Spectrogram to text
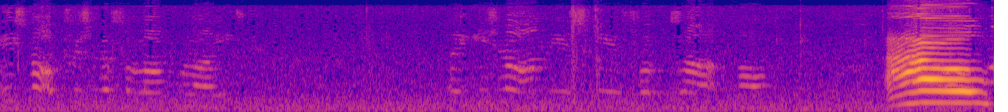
He's not a prisoner for long life. Like, he's not on the escape for that long. Ouch!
